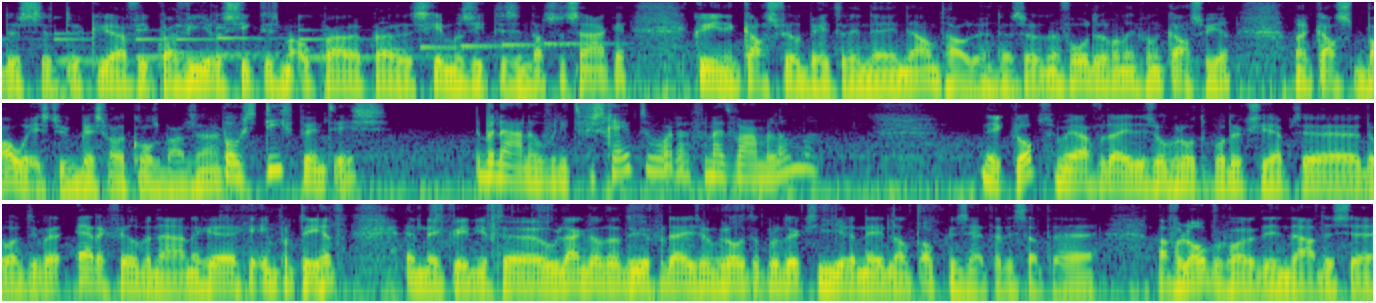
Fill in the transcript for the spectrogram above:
dus het- qua, virusziektes, maar ook qua, qua schimmelziektes en dat soort zaken. Kun je een kas veel beter in de, in de hand houden. Dat is een voordeel van van een kas weer. Maar een kas bouwen is natuurlijk best wel een kostbare zaak. Positief punt is, de bananen hoeven niet verscheept te worden vanuit warme landen. Nee, klopt. Maar ja, voordat je dus zo'n grote productie hebt, eh, er wordt natuurlijk wel erg veel bananen ge- geïmporteerd. En ik weet niet of, eh, hoe lang dat, dat duurt voordat je zo'n grote productie hier in Nederland op kunt zetten. Dus dat, eh, maar voorlopig wordt het inderdaad dus eh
